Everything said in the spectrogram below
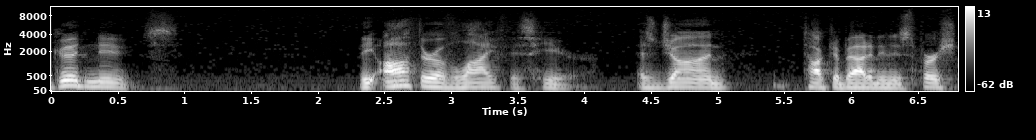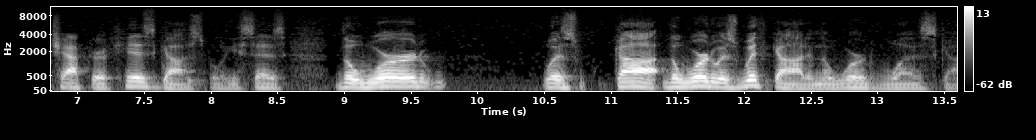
Good news. The author of life is here. As John talked about it in his first chapter of his gospel, he says, The Word was God, the Word was with God, and the Word was God.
